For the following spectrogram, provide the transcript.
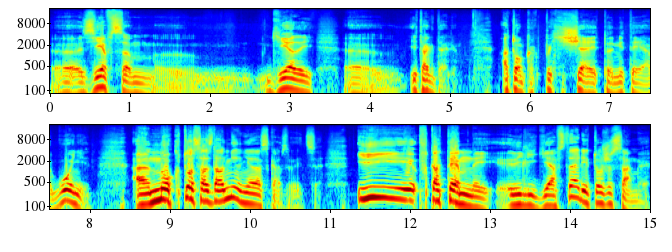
э, Зевсом, э, Герой э, и так далее о том, как похищает Прометей огонь. А, но кто создал мир, не рассказывается. И в тотемной религии Австралии то же самое.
